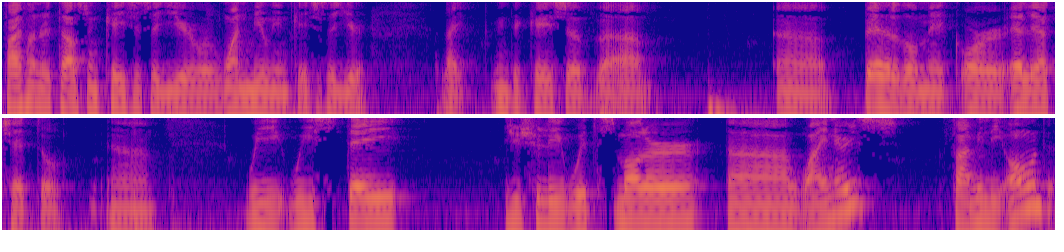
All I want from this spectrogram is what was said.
500,000 cases a year or 1 million cases a year, like in the case of uh, uh Pedro Domecq or L.A. Cetto. Uh, we, we stay usually with smaller uh, wineries, family owned,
